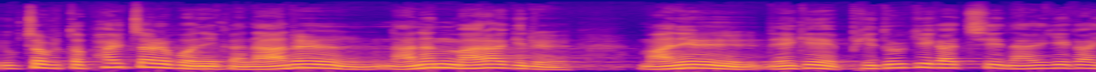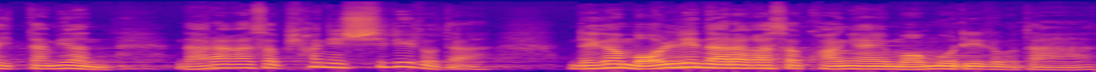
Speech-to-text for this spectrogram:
6절부터 8절을 보니까 나를 나는 말하기를 만일 내게 비둘기 같이 날개가 있다면 날아가서 편히 쉬리로다. 내가 멀리 날아가서 광야에 머무리로다.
